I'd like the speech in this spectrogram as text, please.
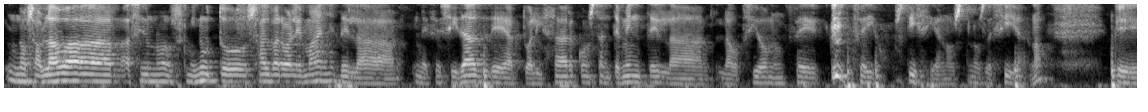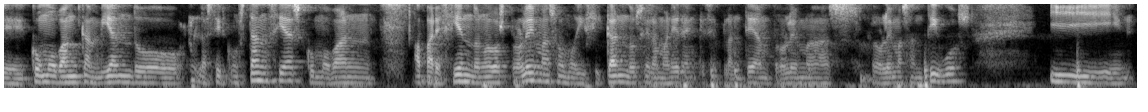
nos hablaba hace unos minutos Álvaro Alemán de la necesidad de actualizar constantemente la, opción fe, y justicia, nos, decía, ¿no? Eh, cómo van cambiando las circunstancias, cómo van apareciendo nuevos problemas o modificándose la manera en que se plantean problemas, problemas antiguos. Y,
